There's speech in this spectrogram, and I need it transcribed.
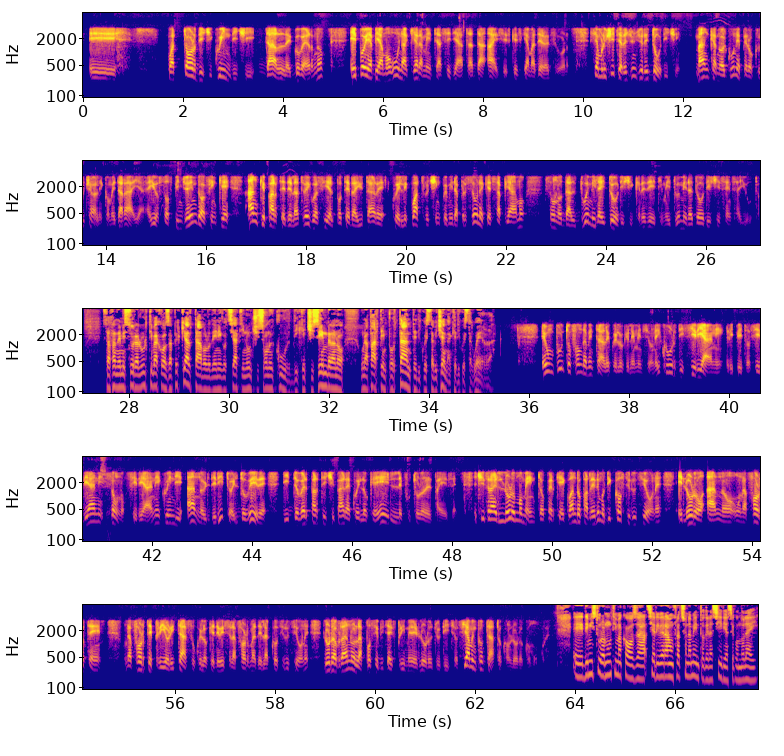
e 14-15 dal governo e poi abbiamo una chiaramente assediata da ISIS che si chiama Deir. Siamo riusciti a raggiungere 12 Mancano alcune però cruciali come Daraia e io sto spingendo affinché anche parte della tregua sia il poter aiutare quelle 4-5 mila persone che sappiamo sono dal 2012, credetemi, 2012 senza aiuto. Stefano de Missura, l'ultima cosa, perché al tavolo dei negoziati non ci sono i curdi che ci sembrano una parte importante di questa vicenda, anche di questa guerra? Fondamentale quello che lei menziona. I curdi siriani, ripeto, siriani sono siriani e quindi hanno il diritto e il dovere di dover partecipare a quello che è il futuro del paese. E ci sarà il loro momento perché quando parleremo di Costituzione e loro hanno una forte una forte priorità su quello che deve essere la forma della Costituzione, loro avranno la possibilità di esprimere il loro giudizio. Siamo in contatto con loro comunque. Eh, De Mistura, un'ultima cosa, si arriverà a un frazionamento della Siria secondo lei?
